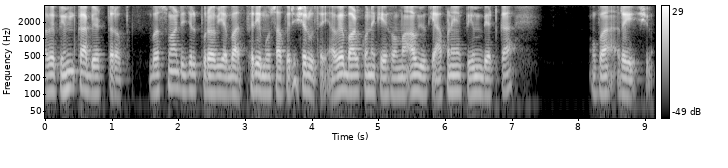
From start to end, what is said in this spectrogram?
હવે ભીમકા બેટ તરફ. બસમાં ડીઝલ પુરાવ્યા બાદ ફરી મુસાફરી શરૂ થઈ. હવે બાળકોને કહેવામાં આવ્યું કે આપણે ભીમ બેટકા ઊભા રહીશું.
